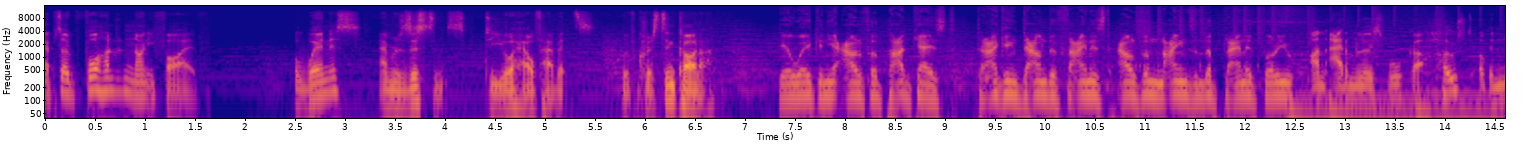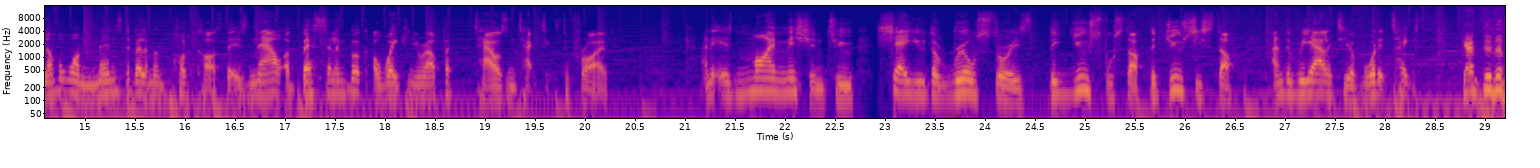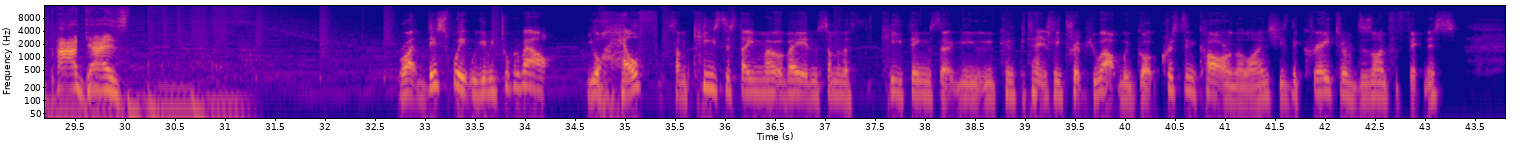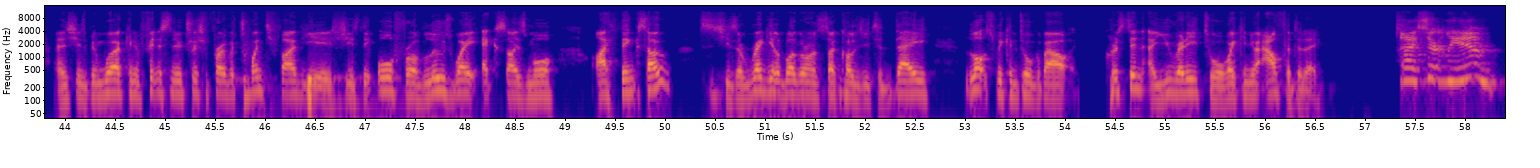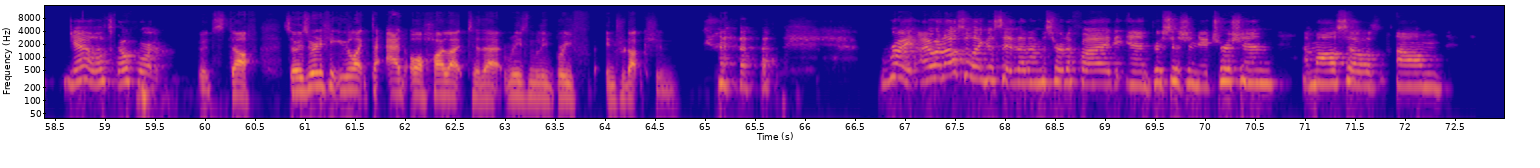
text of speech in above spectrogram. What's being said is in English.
episode 495 Awareness and Resistance to Your Health Habits with Kristen Carter. The Awaken Your Alpha podcast, tracking down the finest alpha minds on the planet for you. I'm Adam Lewis Walker, host of the number one men's development podcast that is now a best selling book, Awaken Your Alpha Tales and Tactics to Thrive. And it is my mission to share you the real stories, the useful stuff, the juicy stuff, and the reality of what it takes Get to the podcast. Right, this week we're going to be talking about your health, some keys to stay motivated, and some of the th- key things that you, you can potentially trip you up. We've got Kristen Carter on the line. She's the creator of Design for Fitness, and she's been working in fitness and nutrition for over 25 years. She's the author of Lose Weight, Exercise More. I think so. She's a regular blogger on Psychology Today. Lots we can talk about. Kristen, are you ready to awaken your alpha today? I certainly am. Yeah, let's go for it. Good stuff. So, is there anything you'd like to add or highlight to that reasonably brief introduction? right. I would also like to say that I'm certified in precision nutrition. I'm also um,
